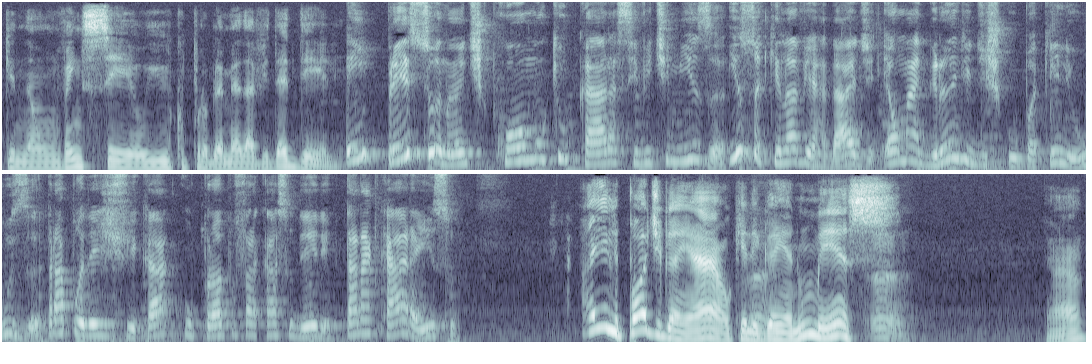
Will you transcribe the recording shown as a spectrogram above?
que não venceu e que o problema é da vida é dele. É impressionante como que o cara se vitimiza. Isso aqui, na verdade, é uma grande desculpa que ele usa pra poder justificar o próprio fracasso dele. Tá na cara isso. Aí ele pode ganhar o que ele Ah. ganha num mês, Ah, tá?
